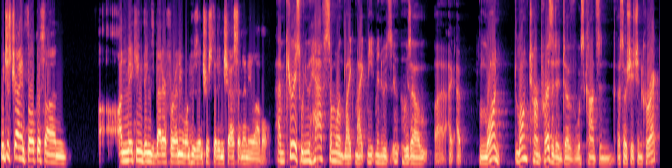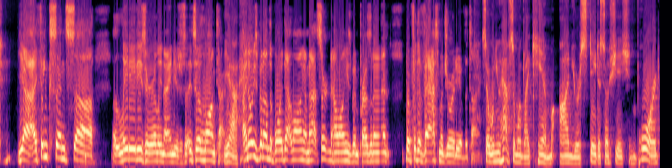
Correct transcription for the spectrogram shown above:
we just try and focus on on making things better for anyone who's interested in chess at any level. I'm curious when you have someone like Mike Nietman, who's who's a, a long long term president of Wisconsin Association, correct? Yeah, I think since uh, late '80s or early '90s. Or so. It's a long time. Yeah, I know he's been on the board that long. I'm not certain how long he's been president, but for the vast majority of the time. So when you have someone like him on your state association board,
